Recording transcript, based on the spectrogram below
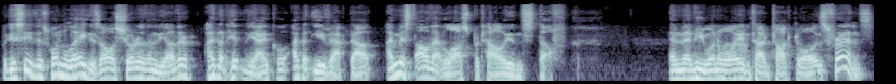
But you see, this one leg is all shorter than the other. I got hit in the ankle. I got evac'd out. I missed all that lost battalion stuff. And then he went away and tried to talk to all his friends.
